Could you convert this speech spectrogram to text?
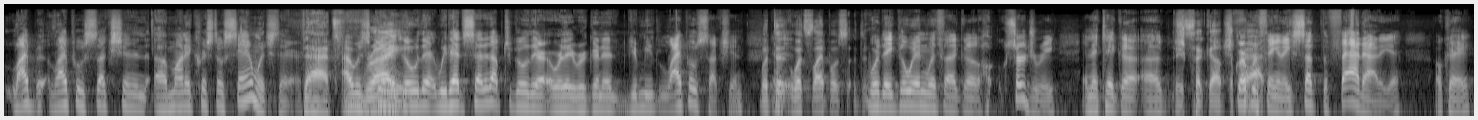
lip- liposuction uh, Monte Cristo sandwich there. That's I was right. gonna go there. We'd had set it up to go there, where they were gonna give me liposuction. What the, what's lipos? where they go in with like a h- surgery and they take a, a They suck out the scrubber fat. thing and they suck the fat out of you, okay?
